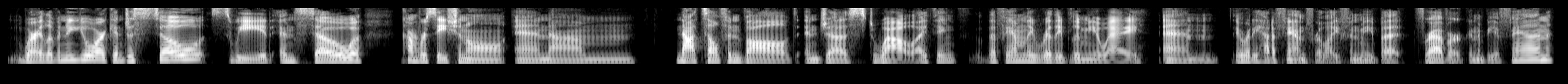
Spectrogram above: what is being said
where I live in New York, and just so sweet and so conversational and um, not self involved, and just wow. I think the family really blew me away, and they already had a fan for life in me, but forever going to be a fan.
